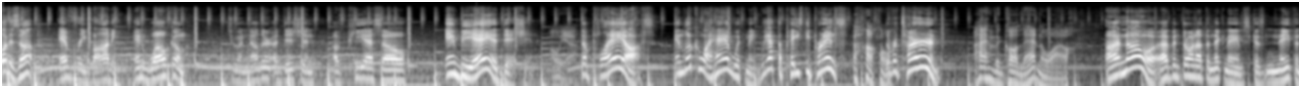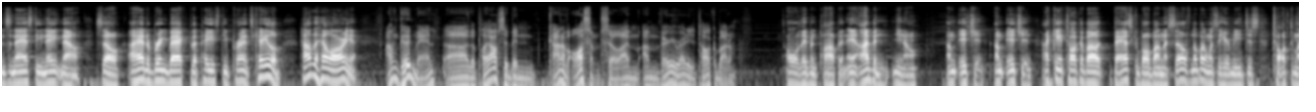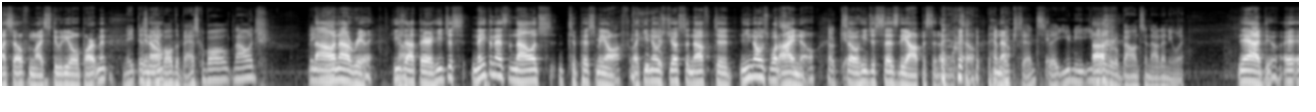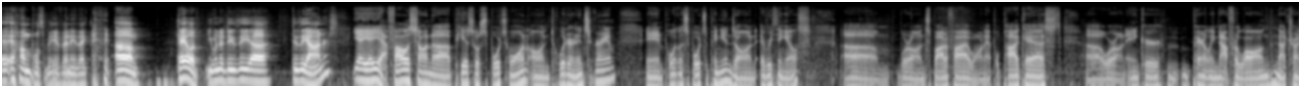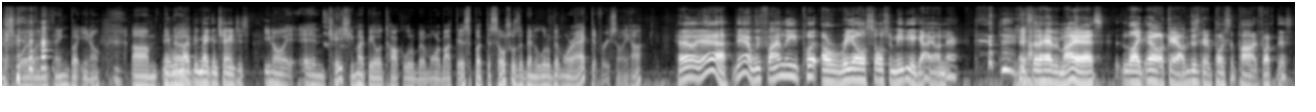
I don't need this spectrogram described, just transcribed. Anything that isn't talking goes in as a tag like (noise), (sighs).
What is up, everybody? And welcome to another edition of PSO NBA edition. oh, yeah. The playoffs. And look who I have with me. We got the Pasty Prince. (laughs) Oh, The return. I haven't been called that in a while. I know. I've been throwing out the nicknames because Nathan's nasty Nate now. So I had to bring back the Pasty Prince. Caleb, how the hell are you? I'm good, man. Uh, the playoffs have been kind of awesome, so I'm I'm very ready to talk about them. Oh, they've been popping, and I've been, you know, I'm itching. I'm itching. I can't talk about basketball by myself. Nobody wants to hear me just talk to myself in my studio apartment. Nate doesn't you know? have all the basketball knowledge. That you No, need? not really. He's No? out there. He just Nathan has the knowledge to piss me off. Like he knows just enough to. He knows what I know. Okay. So he just says the opposite of it. So (laughs) that no. makes sense. That you need you need Uh, a little balancing out anyway. Yeah, I do. It, it humbles me, if anything. (laughs) Um, Caleb, you want to do the uh, do the honors? Yeah, yeah, yeah. Follow us on uh, PSO Sports One on Twitter and Instagram, and Pointless Sports Opinions on everything else. Um, we're on Spotify. We're on Apple Podcast. Uh, we're on Anchor. Apparently, not for long. Not trying to spoil (laughs) anything, but you know, um, Yeah, and, we uh, might be making changes. you know, and Chase, you might be able to talk a little bit more about this, but the socials have been a little bit more active recently, huh? Hell yeah, yeah. We finally put a real social media guy on there (laughs) instead of having my ass like, oh, okay, I'm just gonna post the pod. Fuck this.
